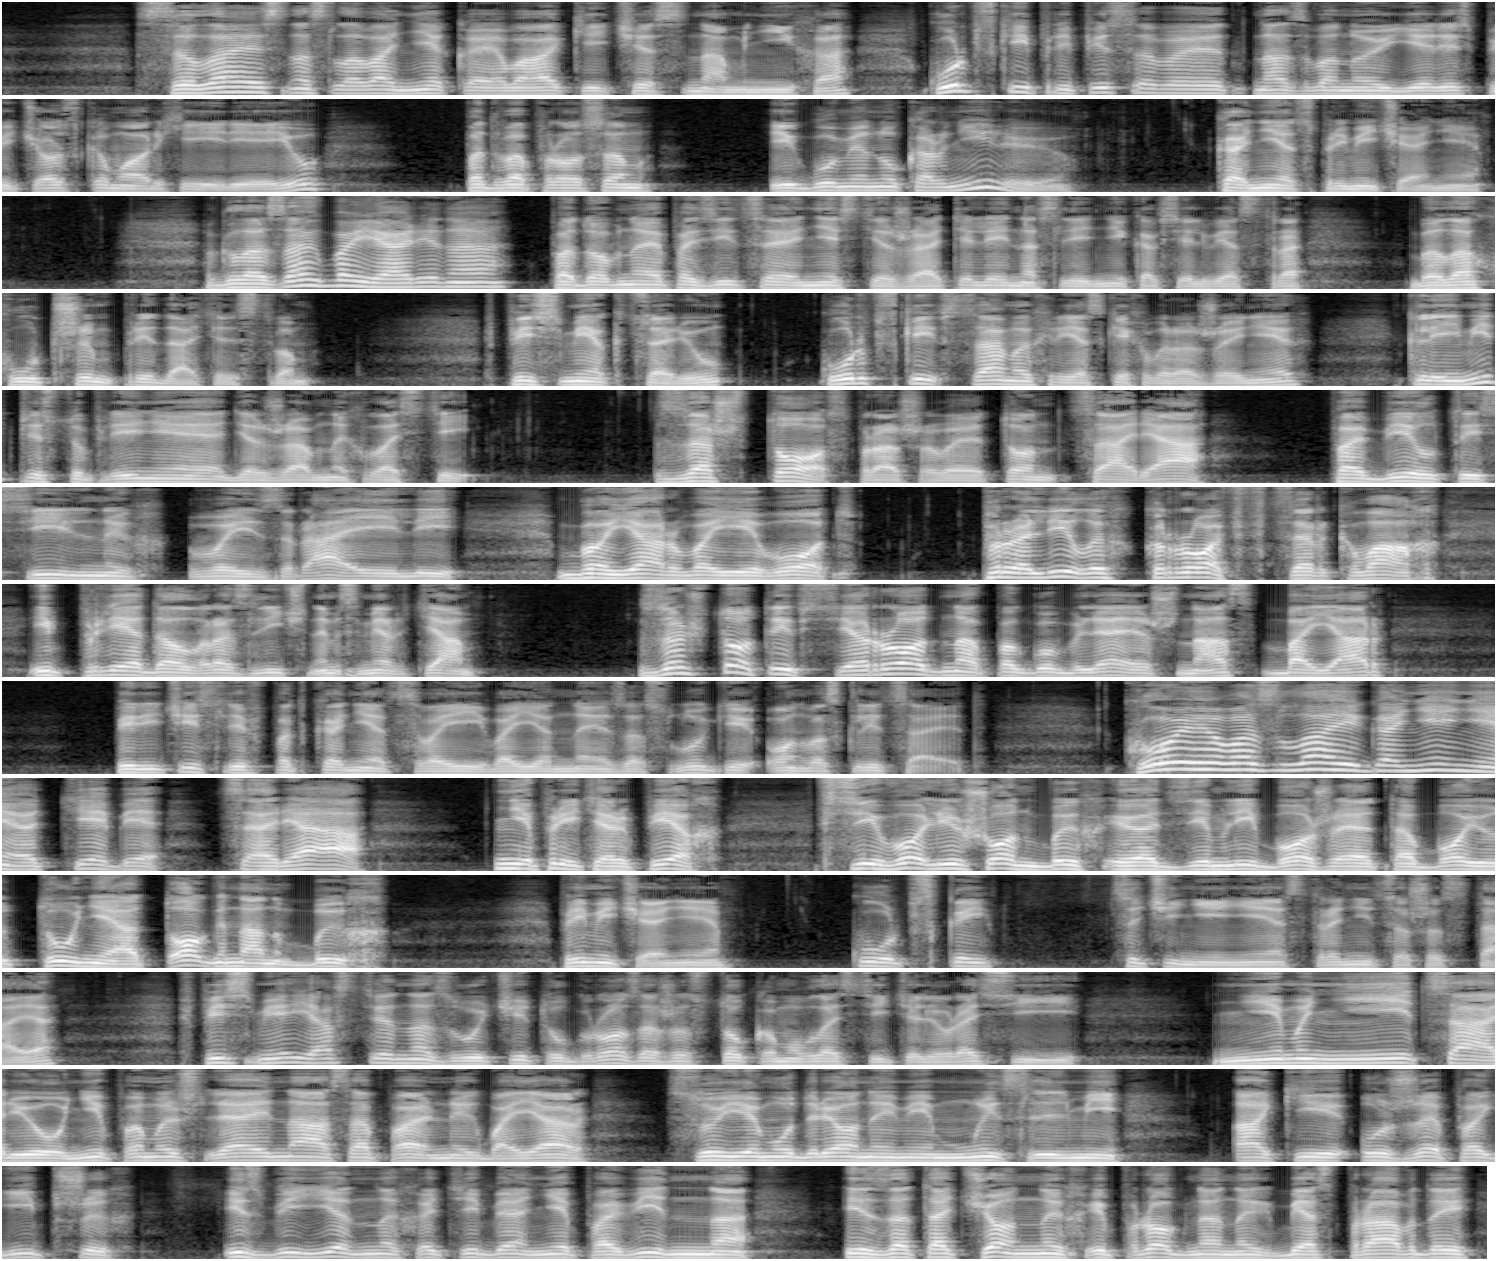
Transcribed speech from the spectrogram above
Ссылаясь на слова некоего Аки Чеснамниха, Курбский приписывает названную ересь Печорскому архиерею под вопросом «игумену Корнилию?» Конец примечания. В глазах боярина подобная позиция нестяжателей, наследников Сильвестра, была худшим предательством. В письме к царю Курбский в самых резких выражениях клеймит преступления державных властей. «За что, — спрашивает он, — царя, побил ты сильных во Израиле, бояр-воевод, пролил их кровь в церквах и предал различным смертям? За что ты всеродно погубляешь нас, бояр?» Перечислив под конец свои военные заслуги, он восклицает коего зла и гонения от тебе, царя, не претерпех, Всего лишен бых, и от земли Божия тобою ту не отогнан бых. Примечание. Курбской. Сочинение, страница шестая. В письме явственно звучит угроза жестокому властителю России. «Не мни, царю, не помышляй нас, опальных бояр, суемудреными мыслями, аки уже погибших, избиенных от тебя не повинно, и заточенных и прогнанных без правды,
